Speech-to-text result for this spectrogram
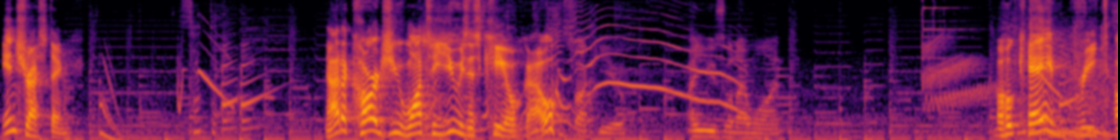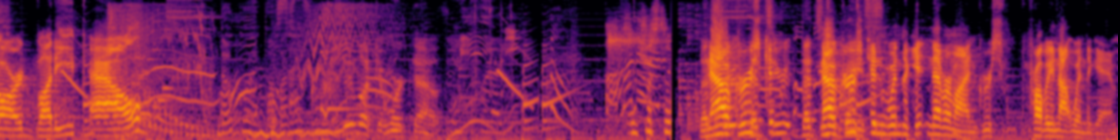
Interesting. Not a card you want to use is Kyoko. Fuck you. I use what I want. Okay, retard buddy, pal. See, look, it worked out. Interesting. That's Now your- Groose that's can- your- Now Groose can win the game. Never mind. Groose probably not win the game.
